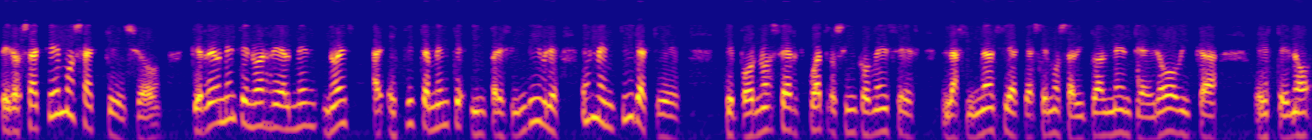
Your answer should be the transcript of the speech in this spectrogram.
pero saquemos aquello que realmente no es realmente, no es estrictamente imprescindible. Es mentira que, que por no hacer cuatro o cinco meses la gimnasia que hacemos habitualmente, aeróbica, este, no,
